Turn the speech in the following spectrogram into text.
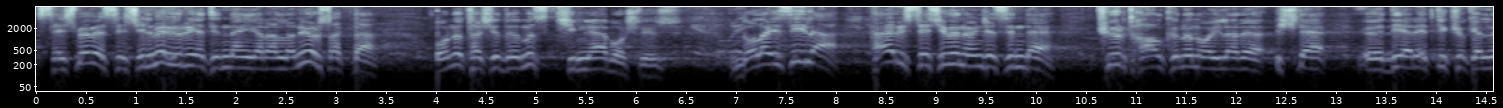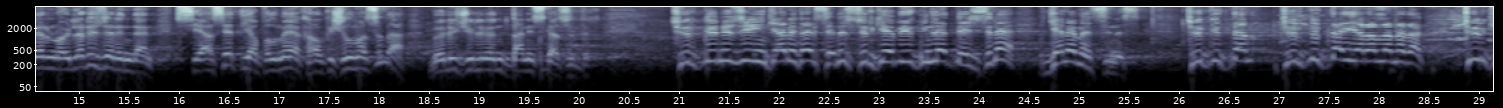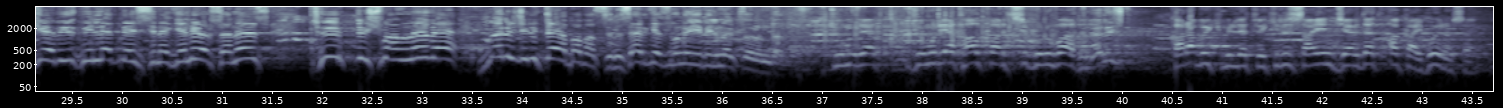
Seçme ve seçilme hürriyetinden yararlanıyorsak da onu taşıdığımız kimliğe borçluyuz. Dolayısıyla her seçimin öncesinde Kürt halkının oyları işte e, diğer etnik kökenlerin oyları üzerinden siyaset yapılmaya kalkışılması da bölücülüğün daniskasıdır. Türklüğünüzü inkar ederseniz Türkiye Büyük Millet Meclisi'ne gelemezsiniz. Türklükten Türklükten yararlanarak Türkiye Büyük Millet Meclisi'ne geliyorsanız Türk düşmanlığı ve bölücülükte yapamazsınız. Herkes bunu iyi bilmek zorundadır. Cumhuriyet Cumhuriyet Halk Partisi grubu adına Bölücü Karabük Milletvekili Sayın Cevdet Akay. Buyurun sayın.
